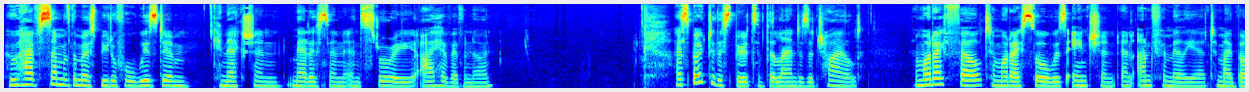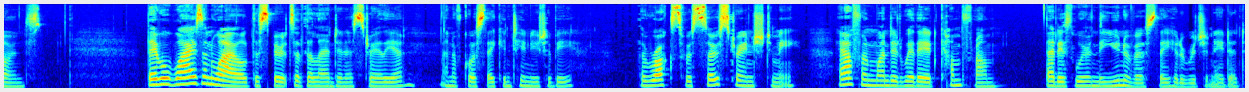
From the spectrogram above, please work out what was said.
who have some of the most beautiful wisdom, connection, medicine, and story I have ever known. I spoke to the spirits of the land as a child, and what I felt and what I saw was ancient and unfamiliar to my bones. They were wise and wild, the spirits of the land in Australia, and of course they continue to be. The rocks were so strange to me. I often wondered where they had come from, that is, where in the universe they had originated.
